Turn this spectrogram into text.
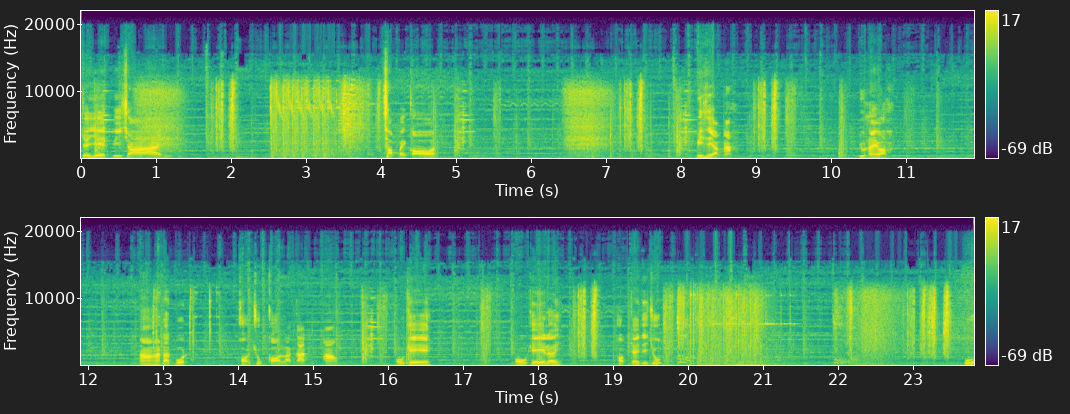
ใจเย็นพี่ชาย สับไปก่อน มีเสียงนะ อยู่ไหนวะ อ่าด้านบน ขอชุบก่อนละกัน อ้าว โอเค โอเคเลย ขอบใจที่ชุบโอ้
